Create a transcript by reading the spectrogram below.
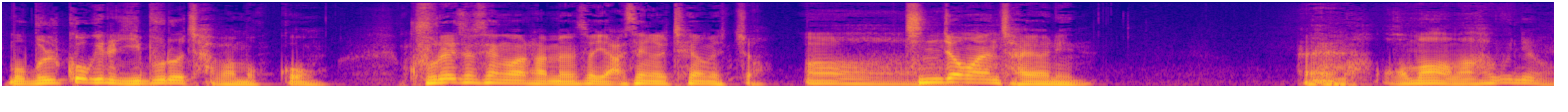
뭐 물고기를 입으로 잡아먹고 굴에서 생활하면서 야생을 체험했죠. 어... 진정한 자연인. 네. 어마 어마하군요.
